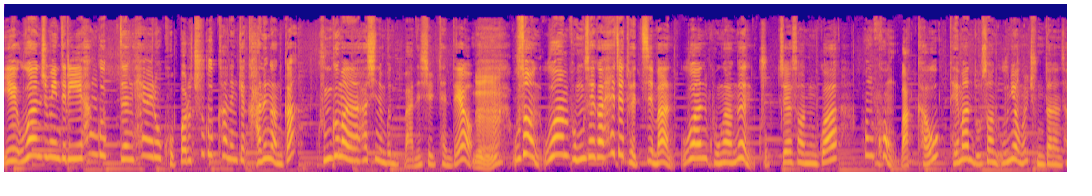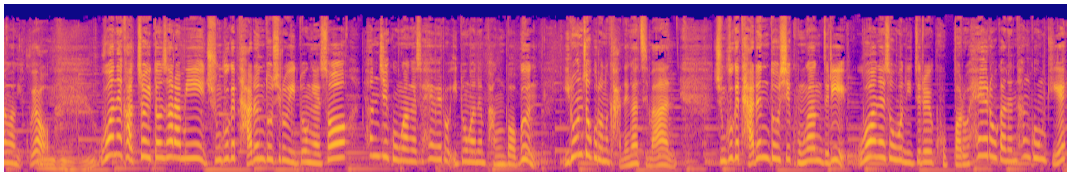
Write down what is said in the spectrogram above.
예, 우한 주민들이 한국 등 해외로 곧바로 출국하는 게 가능한가? 궁금하시는 분 많으실 텐데요. 네. 우선 우한 봉쇄가 해제됐지만 우한 공항은 국제선과 홍콩, 마카오, 대만 노선 운영을 중단한 상황이고요. 음. 우한에 갇혀 있던 사람이 중국의 다른 도시로 이동해서 현지 공항에서 해외로 이동하는 방법은 이론적으로는 가능하지만 중국의 다른 도시 공항들이 우한에서 온 이들을 곧바로 해외로 가는 항공기에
